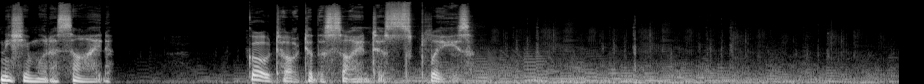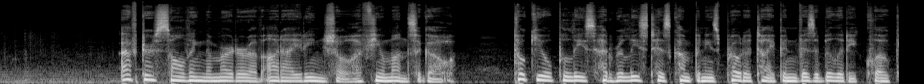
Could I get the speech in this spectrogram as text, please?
Nishimura sighed. Go talk to the scientists, please. After solving the murder of Arai Rinsho a few months ago, Tokyo police had released his company's prototype invisibility cloak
